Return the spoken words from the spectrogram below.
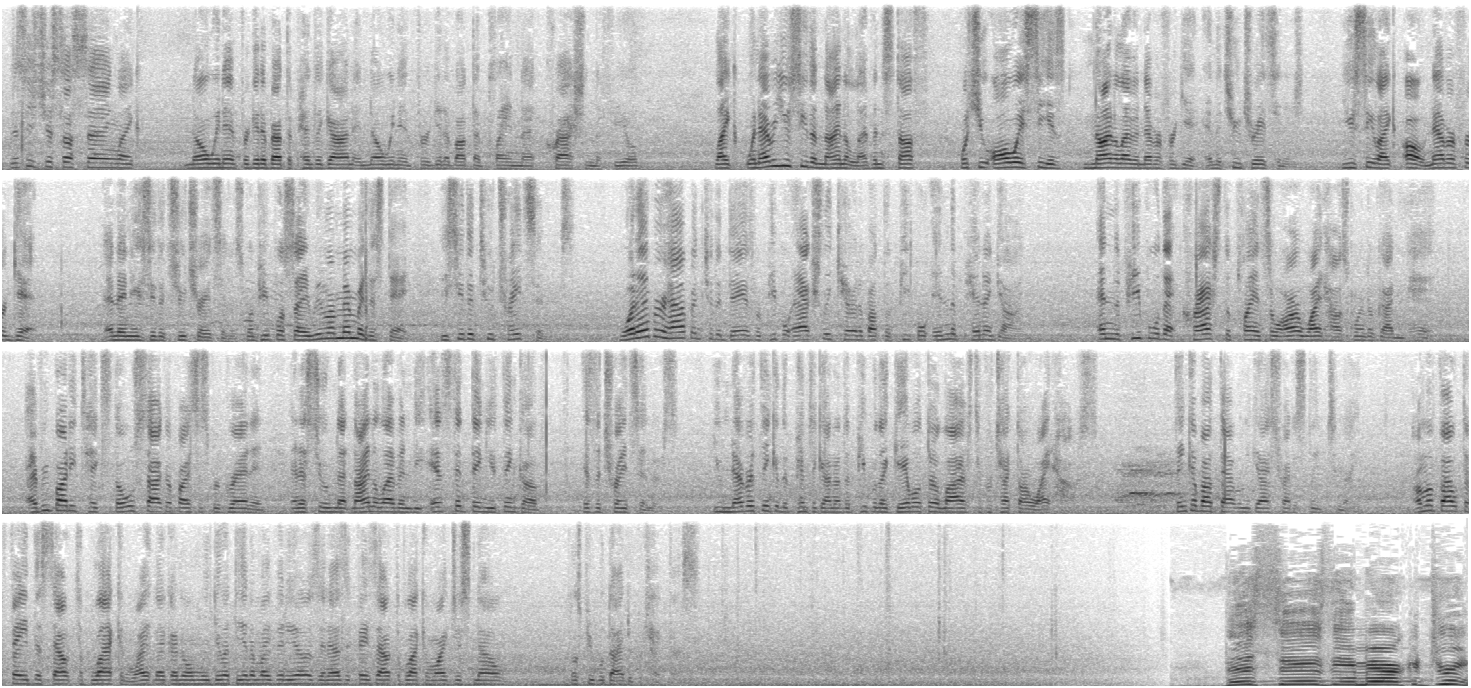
This is just us saying like, no, we didn't forget about the Pentagon, and no, we didn't forget about that plane that crashed in the field. Like, whenever you see the 9-11 stuff, what you always see is 9-11 never forget, and the two trade centers. You see like, oh, never forget. And then you see the two trade centers. When people say, we remember this day, you see the two trade centers. Whatever happened to the days where people actually cared about the people in the Pentagon and the people that crashed the plane so our White House wouldn't have gotten hit? Everybody takes those sacrifices for granted and assume that 9-11, the instant thing you think of, is the trade centers. You never think of the Pentagon or the people that gave up their lives to protect our White House. Think about that when you guys try to sleep tonight. I'm about to fade this out to black and white like I normally do at the end of my videos, and as it fades out to black and white, just know those people died to protect us. This is the American dream.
